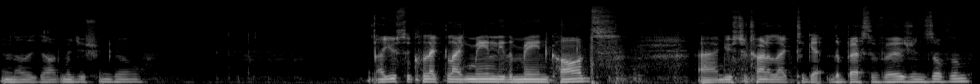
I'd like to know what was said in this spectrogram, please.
another Dark Magician girl. I used to collect like mainly the main cards and used to try to like to get the best versions of them.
